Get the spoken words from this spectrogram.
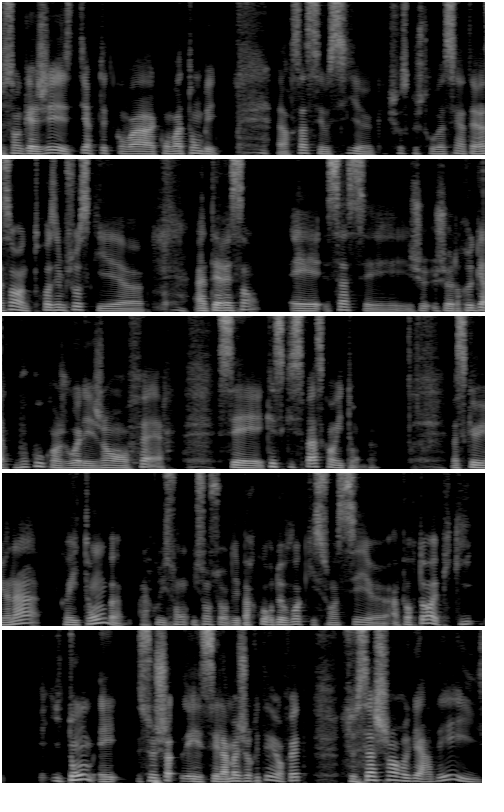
s'engager et se dire peut-être qu'on va, va tomber. Alors ça, c'est aussi euh, quelque chose que je trouve assez intéressant. Une troisième chose qui est intéressant, et ça, c'est, je, le regarde beaucoup quand je vois les gens en faire. C'est qu'est-ce qui se passe quand ils tombent? Parce qu'il y en a, quand ils tombent, alors ils sont, ils sont sur des parcours de voie qui sont assez euh, importants et puis qui ils tombent et, et c'est la majorité en fait, se sachant regarder, ils,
